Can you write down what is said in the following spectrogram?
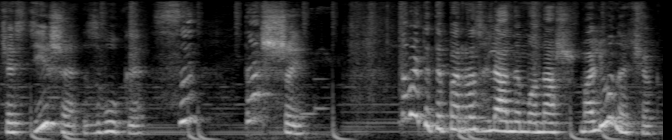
частіше звуки С та Ш. Давайте тепер розглянемо наш малюночок е, е,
